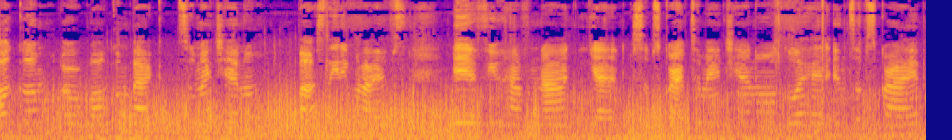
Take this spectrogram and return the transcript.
welcome or welcome back to my channel, Boss Lady Vibes. If you have not yet subscribed to my channel, go ahead and subscribe.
